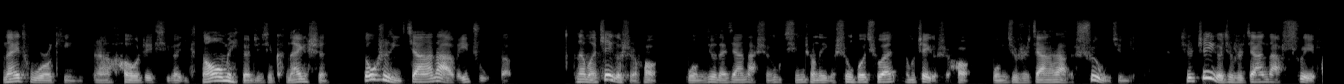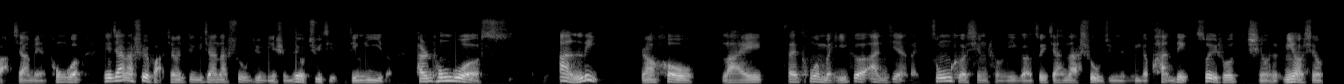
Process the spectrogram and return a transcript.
networking，然后这些个 economic 这些 connection 都是以加拿大为主的。那么这个时候，我们就在加拿大生形成了一个生活圈。那么这个时候，我们就是加拿大的税务居民。其实这个就是加拿大税法下面通过，因为加拿大税法下面对于加拿大税务居民是没有具体的定义的，它是通过案例，然后来再通过每一个案件来综合形成一个对加拿大税务居民的一个判定。所以说，请你要想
